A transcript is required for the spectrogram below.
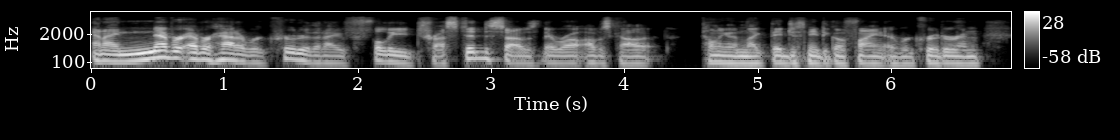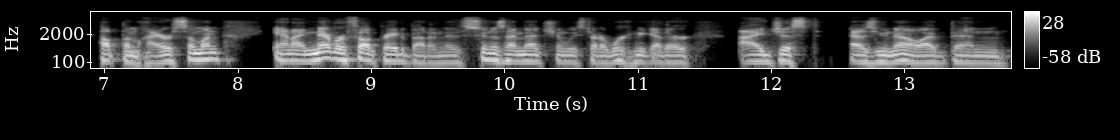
And I never ever had a recruiter that I fully trusted. So I was, they were, I was called, telling them like they just need to go find a recruiter and help them hire someone. And I never felt great about it. And as soon as I met you and we started working together, I just, as you know, I've been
